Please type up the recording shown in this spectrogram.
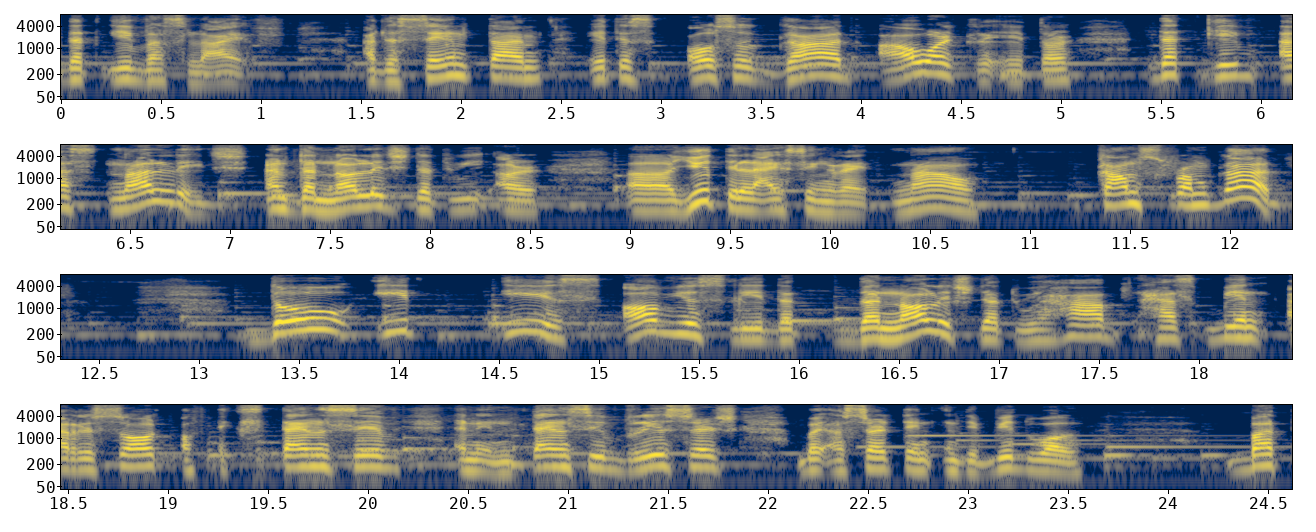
that gives us life. At the same time, it is also God, our Creator, that gave us knowledge, and the knowledge that we are uh, utilizing right now comes from God. Though it is obviously that the knowledge that we have has been a result of extensive and intensive research by a certain individual. But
